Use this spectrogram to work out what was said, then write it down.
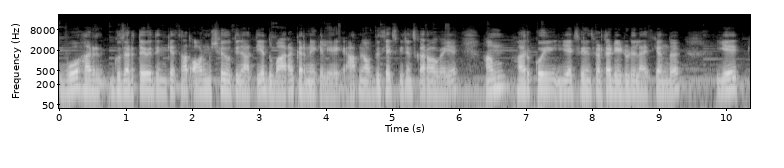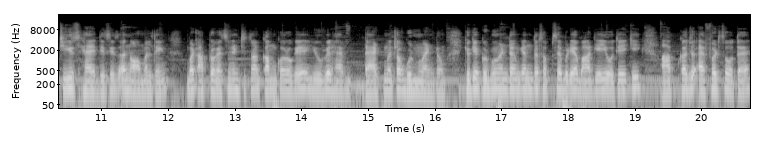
वो हर गुजरते हुए दिन के साथ और मुश्किल होती जाती है दोबारा करने के लिए। आपने ऑब्वियसली एक्सपीरियंस करा होगा ये। हम हर कोई ये एक्सपीरियंस करता है डे टू डे लाइफ के अंदर। ये चीज़ है this is a normal thing but आप प्रोफेशनल जितना कम करोगे you will have that much of good momentum क्योंकि गुड मोमेंटम के अंदर सबसे बढ़िया बात यही होती है कि आपका जो एफर्ट्स होता है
